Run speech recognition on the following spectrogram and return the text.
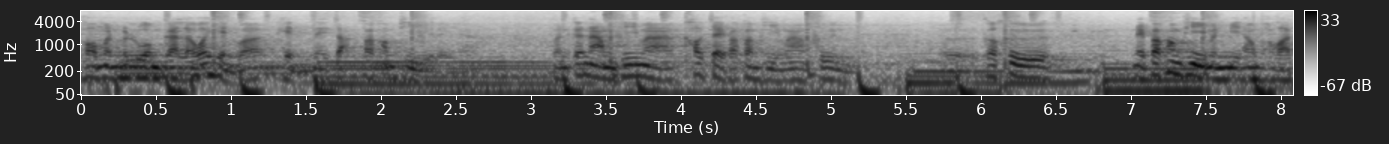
พอมันมารวมกันเราก็เห็นว่าเห็นในจากพระคัมภีร์อะไรเงี้ยมันก็นำที่มาเข้าใจพระคัมภีร์มากขึ้นเออก็คือในพระคัมภีร์มันมีทั้งพล็อต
